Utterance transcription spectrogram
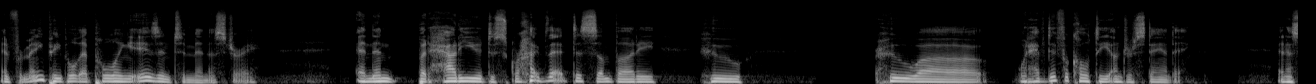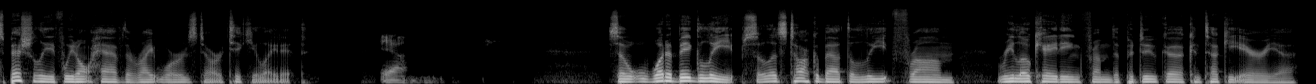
And for many people that pulling is into ministry. And then but how do you describe that to somebody who who uh, would have difficulty understanding? And especially if we don't have the right words to articulate it. Yeah. So, what a big leap. So, let's talk about the leap from relocating from the Paducah, Kentucky area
